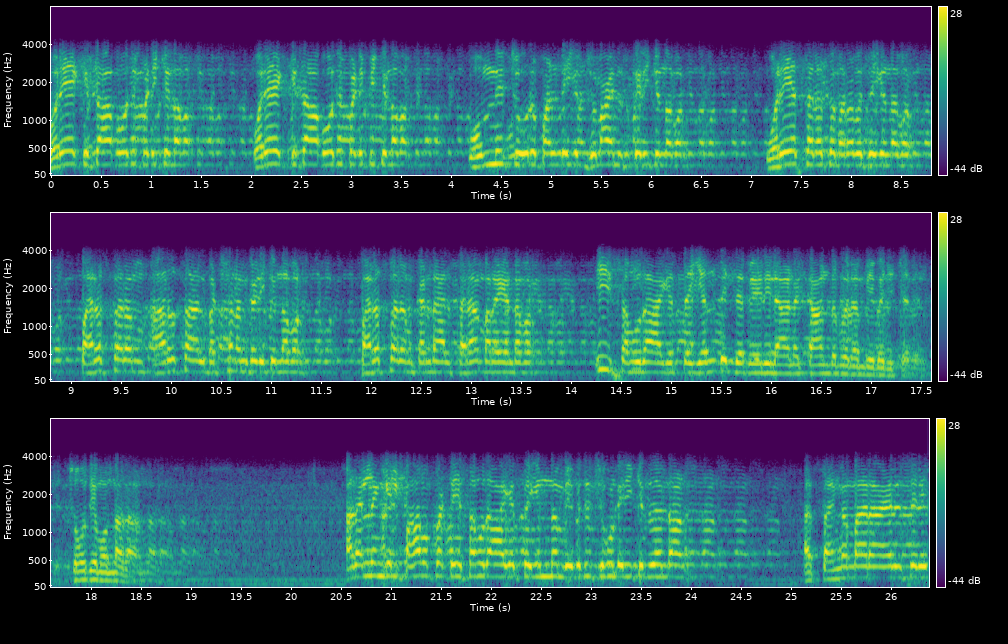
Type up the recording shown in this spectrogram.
ഒരേ കിതാബ് ഓതി പഠിക്കുന്നവർ ഒരേ കിതാബ് ഓതി പഠിപ്പിക്കുന്നവർ ഒന്നിച്ചൂറ് പള്ളിയിൽ ജുമാ നിസ്കരിക്കുന്നവർ ഒരേ സ്ഥലത്ത് മറവ് ചെയ്യുന്നവർ പരസ്പരം അറുത്താൽ ഭക്ഷണം കഴിക്കുന്നവർ പരസ്പരം കണ്ടാൽ സലാം പറയേണ്ടവർ ഈ സമുദായത്തെ എന്തിന്റെ പേരിലാണ് കാന്തപുരം വിഭജിച്ചത്? ചോദ്യം ഒന്നതാണ്. അതല്ലെങ്കിൽ പാവപ്പെട്ട ഈ സമുദായത്തെ ഇന്നും വിഭജിച്ചുകൊണ്ടിരിക്കുന്നത് എന്താണ്? അത് സംഘന്മാരായാലും ശരി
